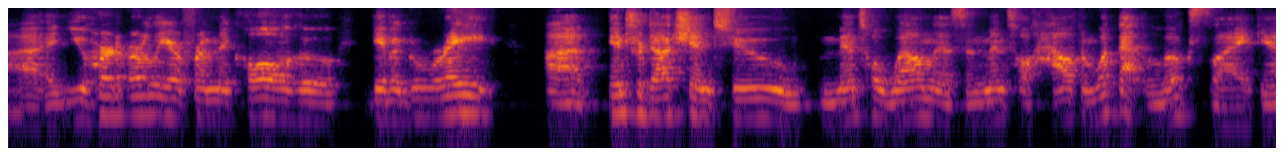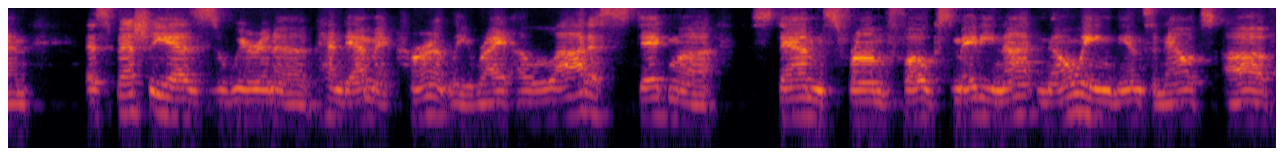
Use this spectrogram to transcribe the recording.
Uh, you heard earlier from Nicole who gave a great uh, introduction to mental wellness and mental health and what that looks like. And especially as we're in a pandemic currently, right? A lot of stigma stems from folks maybe not knowing the ins and outs of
